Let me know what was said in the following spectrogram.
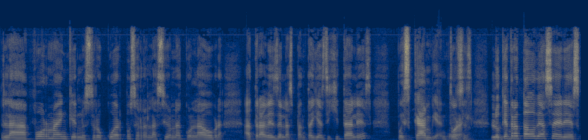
la forma en que nuestro cuerpo se relaciona con la obra a través de las pantallas digitales, pues cambia. Entonces, lo que he tratado de hacer es,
